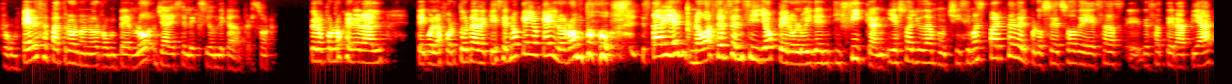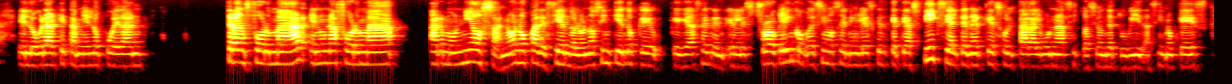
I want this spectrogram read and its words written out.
romper ese patrón o no romperlo ya es elección de cada persona. Pero por lo general tengo la fortuna de que dicen, ok, ok, lo rompo, está bien, no va a ser sencillo, pero lo identifican y eso ayuda muchísimo. Es parte del proceso de, eh, de esa terapia, el lograr que también lo puedan transformar en una forma armoniosa, ¿no? No padeciéndolo, no sintiendo que, que hacen el, struggling, como decimos en inglés, que, que te asfixia el tener que soltar alguna situación de tu vida, sino que es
